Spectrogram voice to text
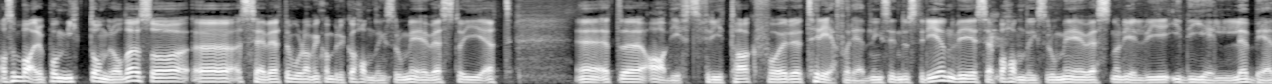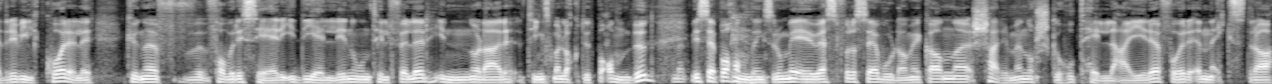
Altså Bare på mitt område så uh, ser vi etter hvordan vi kan bruke handlingsrommet i EØS til å gi et et eh, avgiftsfritak for treforedlingsindustrien. Vi ser på handlingsrommet i EØS når det gjelder å gi ideelle bedre vilkår, eller kunne favorisere ideelle i noen tilfeller når det er ting som er lagt ut på anbud. Vi ser på handlingsrommet i EØS for å se hvordan vi kan eh, skjerme norske hotelleiere for en ekstra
